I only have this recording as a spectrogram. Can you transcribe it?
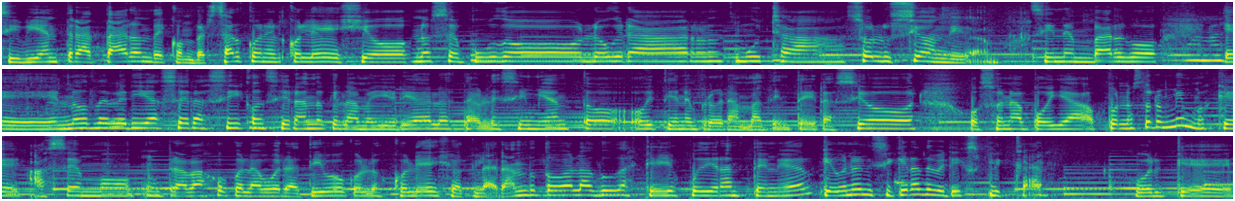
Si bien trataron de conversar con el colegio, no se pudo lograr mucha solución, digamos. Sin embargo, eh, no debería ser así considerando que la mayoría de los establecimientos hoy tienen programas de integración o son apoyados por nosotros mismos que hacemos un trabajo colaborativo con los colegios, aclarando todas las dudas que ellos pudieran tener, que uno ni siquiera debería explicar porque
